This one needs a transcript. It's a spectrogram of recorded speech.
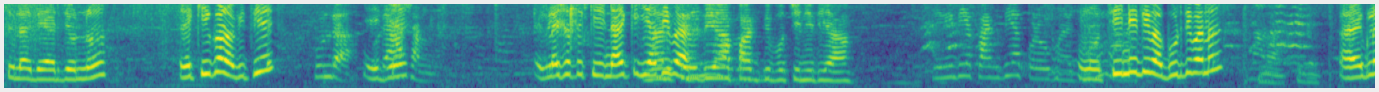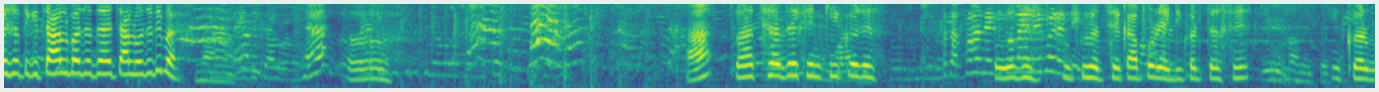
চুলাই দেওয়ার জন্য এটা কি করো বিথি এই যে এগুলোর সাথে কি নারকেল ইয়া দিবা দিয়া পাক দিব চিনি দিয়া ও চিনি দিবা গুড় দিবা না না আর এগুলোর সাথে কি চাল ভাজা দেয় চাল ভাজা দিবা না হ্যাঁ তো আচ্ছা দেখেন কি করে ওই যে ফুপি হচ্ছে কাপড় রেডি করতেছে। কি করব?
